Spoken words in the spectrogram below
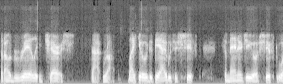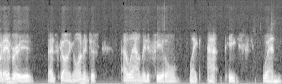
But I would really cherish that run. Like it would be able to shift some energy or shift whatever it is that's going on, and just allow me to feel like at peace when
